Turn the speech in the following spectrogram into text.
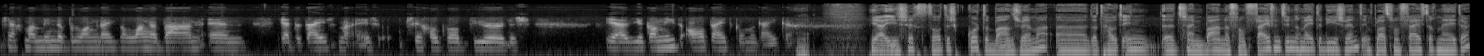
zeg maar minder belangrijk dan lange baan. En ja, de tijd is op zich ook wel duur. Dus ja, je kan niet altijd komen kijken. Ja, ja je zegt het al, het is korte baan zwemmen. Uh, dat houdt in, het zijn banen van 25 meter die je zwemt in plaats van 50 meter.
